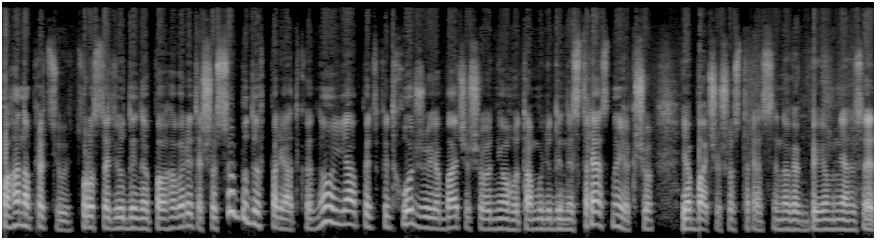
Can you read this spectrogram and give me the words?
погано працюють. Просто людина поговорити, що все буде в порядку. Ну, я підходжу, я бачу, що у нього там у людини стрес. Ну, якщо я бачу, що стрес, ну, як би, у мене це,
